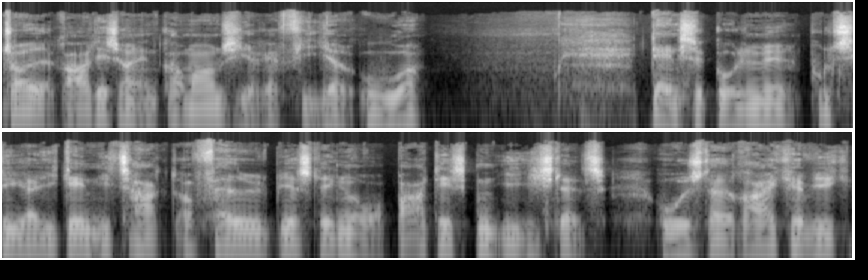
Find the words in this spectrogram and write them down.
Tøjet er gratis og ankommer om cirka fire uger. Dansegulvene pulserer igen i takt, og fadøl bliver slænget over bardisken i Islands hovedstad Reykjavik.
